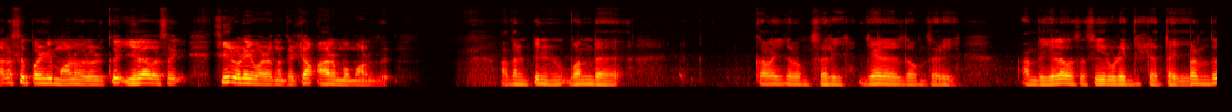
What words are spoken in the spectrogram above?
அரசு பள்ளி மாணவர்களுக்கு இலவச சீருடை வழங்கும் திட்டம் ஆரம்பமானது. அதன் பின் வந்த கலைகளும் சரி ஜெயலலிதாவும் சரி அந்த இலவச சீருடை திட்டத்தை தொடர்ந்து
